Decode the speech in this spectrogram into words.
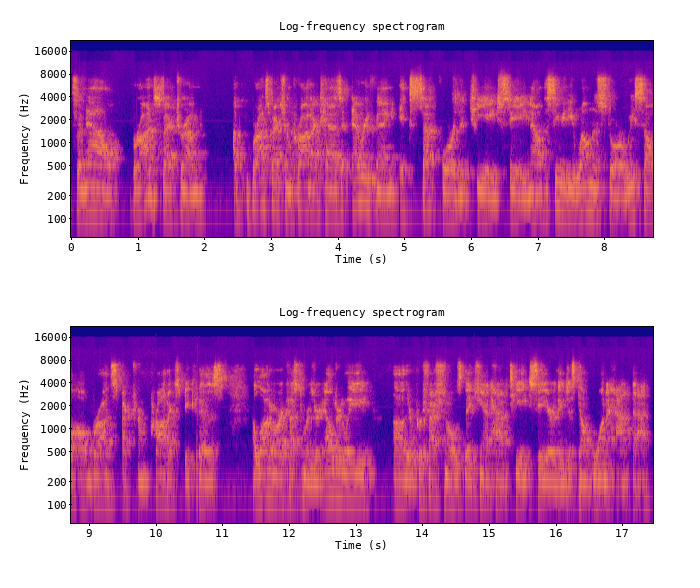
So now broad spectrum, a broad spectrum product has everything except for the THC. Now at the CBD wellness store, we sell all broad spectrum products because a lot of our customers are elderly, uh, they're professionals, they can't have THC or they just don't want to have that.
